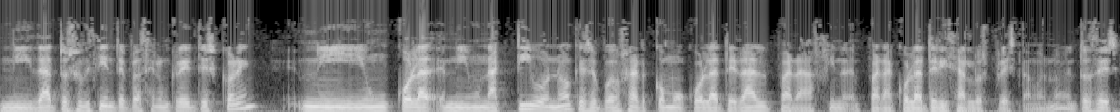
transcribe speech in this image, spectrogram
ni datos suficiente para hacer un credit scoring, ni un cola- ni un activo, ¿no? Que se pueda usar como colateral para para colaterizar los préstamos, ¿no? Entonces,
